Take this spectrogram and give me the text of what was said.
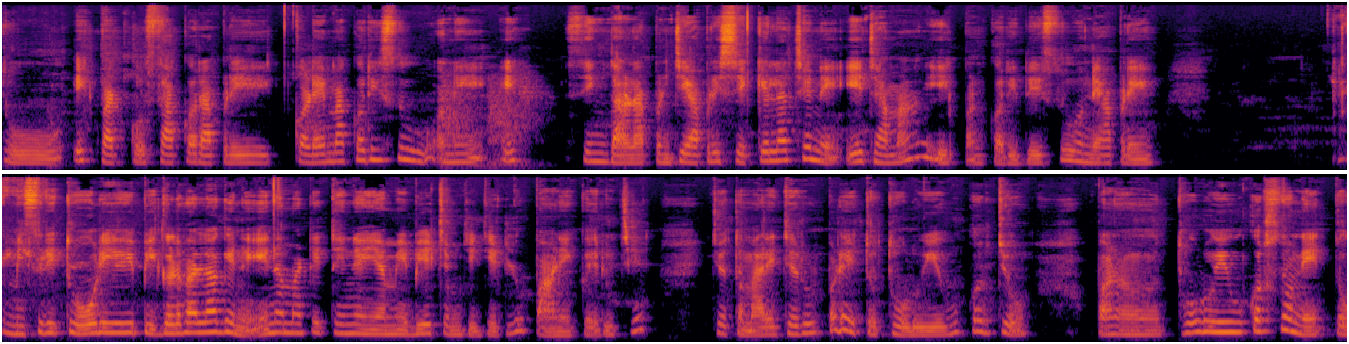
તો એક વાટકો સાકર આપણે કડાઈમાં કરીશું અને એક સિંગદાણા પણ જે આપણે શેકેલા છે ને એ જ આમાં એ પણ કરી દઈશું અને આપણે મિશ્રી થોડી એવી પીગળવા લાગે ને એના માટે થઈને અહીંયા મેં બે ચમચી જેટલું પાણી કર્યું છે. જો તમારે જરૂર પડે તો થોડું એવું કરજો. પણ થોડું એવું કરશો ને તો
